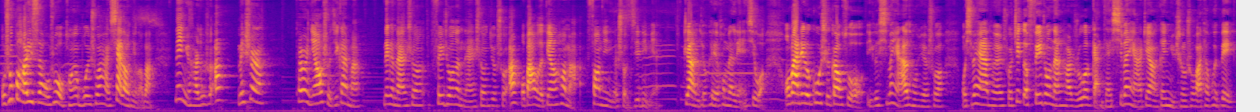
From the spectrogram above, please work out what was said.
我说：“不好意思啊，我说我朋友不会说话，吓到你了吧？”那女孩就说：“啊，没事啊。”他说：“你要手机干嘛？”那个男生，非洲的男生就说：“啊，我把我的电话号码放进你的手机里面，这样你就可以后面联系我。”我把这个故事告诉我一个西班牙的同学，说：“我西班牙的同学说，这个非洲男孩如果敢在西班牙这样跟女生说话，他会被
